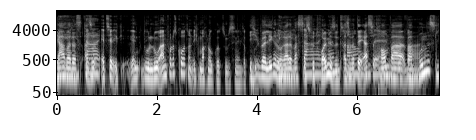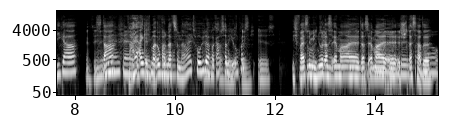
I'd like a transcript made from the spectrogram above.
Ja, aber das, also Erzähl, ich, du, du antwortest kurz und ich mache nur kurz ein bisschen Hintergrund. ich überlege nur gerade, was das für Träume sind. Also der erste Traum war, war Bundesliga. Star? War er eigentlich mal irgendwo Nationaltorhüter? Gab's da nicht irgendwas? Ist. Ich weiß nämlich nur, dass er mal, dass er mal äh, Stress hatte.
